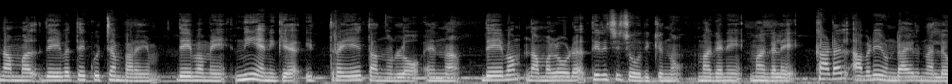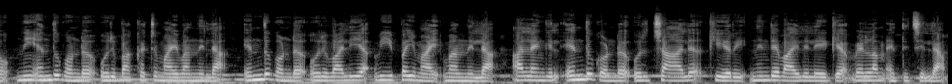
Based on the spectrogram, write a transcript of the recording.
നമ്മൾ ദൈവത്തെ കുറ്റം പറയും. ദൈവമേ നീ എനിക്ക് ഇത്രയേ തന്നുള്ളോ എന്ന് ദൈവം നമ്മളോട് തിരിച്ചു ചോദിക്കുന്നു മകനെ മകളെ കടൽ അവിടെ ഉണ്ടായിരുന്നല്ലോ നീ എന്തുകൊണ്ട് ഒരു ബക്കറ്റുമായി വന്നില്ല? എന്തുകൊണ്ട് ഒരു വലിയ വീപ്പയുമായി വന്നില്ല? അല്ലെങ്കിൽ എന്തുകൊണ്ട് ഒരു ചാൽ കീറി നിന്റെ വയലിലേക്ക് വെള്ളം എത്തിച്ചില്ല?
